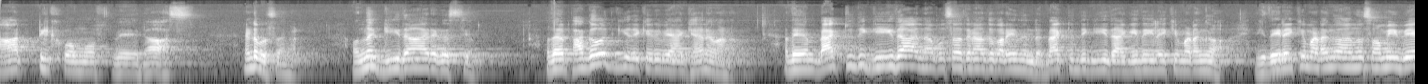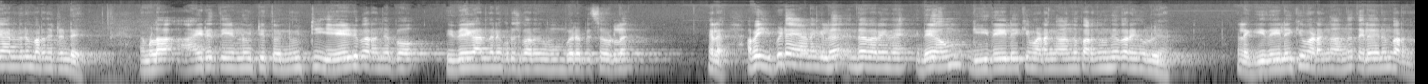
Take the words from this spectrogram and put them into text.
ആർട്ടിക് ഹോം ഓഫ് വേദാസ് രണ്ട് പുസ്തകങ്ങൾ. ഒന്ന് ഗീതാ രഹസ്യം അത് ഭഗവത്ഗീതയ്ക്ക് ഒരു വ്യാഖ്യാനമാണ്. അദ്ദേഹം ബാക്ക് ടു ദി ഗീത എന്ന പുസ്തകത്തിനകത്ത് പറയുന്നുണ്ട്. ബാക്ക് ടു ദി ഗീത ഗീതയിലേക്ക് മടങ്ങുക. ഗീതയിലേക്ക് മടങ്ങുക എന്ന് സ്വാമി വിവേകാനന്ദനും പറഞ്ഞിട്ടുണ്ട്. നമ്മൾ ആയിരത്തി എണ്ണൂറ്റി തൊണ്ണൂറ്റി ഏഴ് പറഞ്ഞപ്പോൾ വിവേകാനന്ദനെ കുറിച്ച് പറഞ്ഞു മുമ്പൊരു എപ്പിസോഡിൽ അല്ലേ? അപ്പോൾ ഇവിടെയാണെങ്കിൽ എന്താ പറയുന്നത് ഇദ്ദേഹം ഗീതയിലേക്ക് മടങ്ങുക എന്ന് പറഞ്ഞു എന്നേ പറയുന്നുള്ളൂ ഞാൻ. അല്ലേ? ഗീതയിലേക്ക് മടങ്ങുക എന്ന് തിലകനും പറഞ്ഞു.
